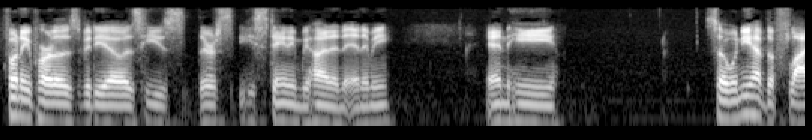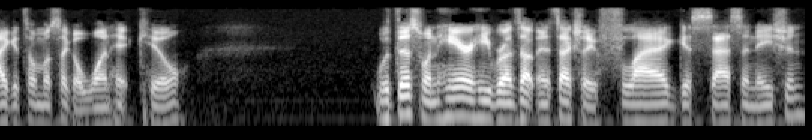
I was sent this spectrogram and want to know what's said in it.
funny part of this video is he's there's he's standing behind an enemy, and he. So when you have the flag, it's almost like a one-hit kill. With this one here, he runs up and it's actually a flag assassination.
